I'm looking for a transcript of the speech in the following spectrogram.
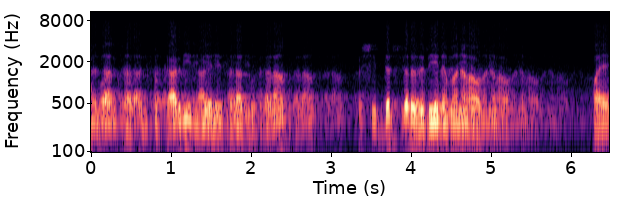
نه ځان ساتل پکار دي نبی علیہ الصلوۃ والسلام په شدت سره د دینه منع وکړه وای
